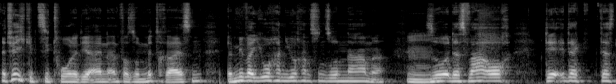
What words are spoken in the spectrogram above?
natürlich gibt es die Tode, die einen einfach so mitreißen. Bei mir war Johann Johansson so ein Name. So, das war auch, der, der, das,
